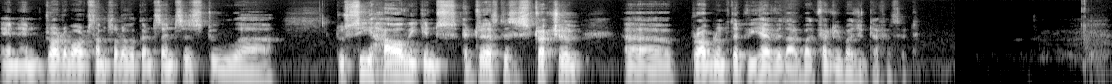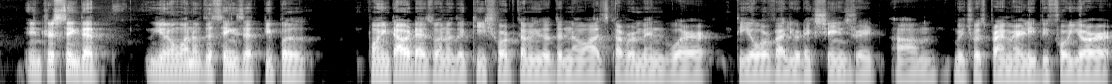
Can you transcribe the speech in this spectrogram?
and and brought about some sort of a consensus to uh, to see how we can address this structural uh, problems that we have with our federal budget deficit. Interesting that you know one of the things that people point out as one of the key shortcomings of the Nawaz government were the overvalued exchange rate, um, which was primarily before your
